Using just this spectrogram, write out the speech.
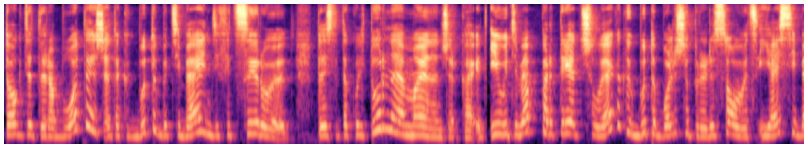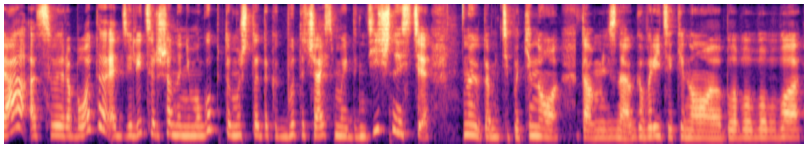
то, где ты работаешь, это как будто бы тебя идентифицирует. То есть это культурная менеджерка, и у тебя портрет человека как будто больше прорисовывается. Я себя от своей работы отделить совершенно не могу, потому что это как будто часть моей идентичности. Ну, там, типа кино, там, не знаю, говорить о кино, бла-бла-бла-бла.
